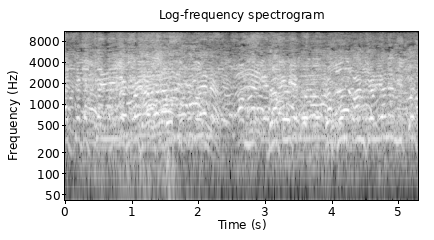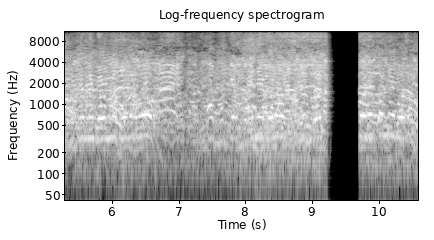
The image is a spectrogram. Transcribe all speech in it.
રાજ્ય કક્ષાની ને પ્રફુલ્લ પાનસરિયાને મિતેશ પટેલને બેયને બોલાવો આ મુકેશભાઈને બોલાવો કોને બોલાવો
